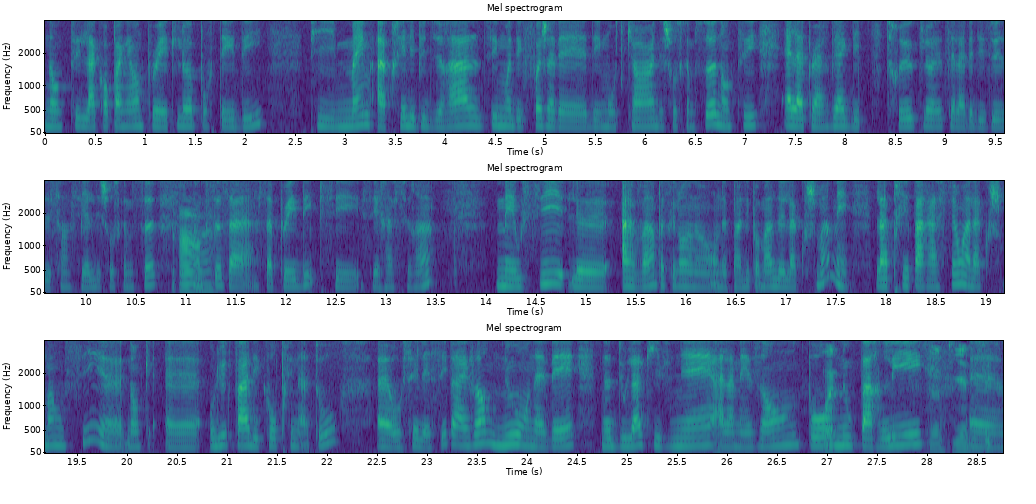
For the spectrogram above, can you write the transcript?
Donc, l'accompagnante peut être là pour t'aider. Puis même après l'épidurale, tu sais, moi, des fois, j'avais des maux de cœur, des choses comme ça. Donc, tu sais, elle, elle peut arriver avec des petits trucs, là. Tu sais, elle avait des huiles essentielles, des choses comme ça. Ah, Donc, ça, ça, ça peut aider, puis c'est- c'est rassurant. Mais aussi, le avant, parce que là, on a, on a parlé pas mal de l'accouchement, mais la préparation à l'accouchement aussi. euh, donc, euh, au lieu de faire des cours prénataux, euh, au CLSC, par exemple, nous, on avait notre doula qui venait à la maison pour Ouais. nous parler ça. Puis euh,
